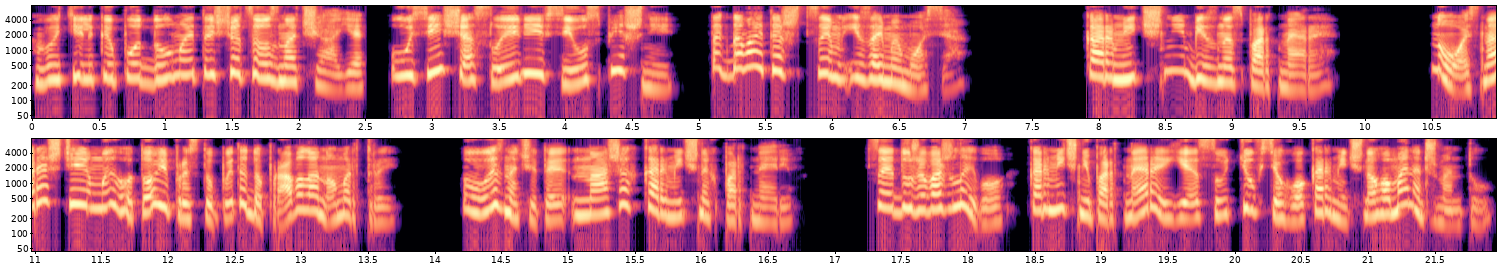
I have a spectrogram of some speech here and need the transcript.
Ви тільки подумайте, що це означає усі щасливі і всі успішні. Так давайте ж цим і займемося. Кармічні бізнес-партнери. Ну ось нарешті ми готові приступити до правила номер 3 визначити наших кармічних партнерів. Це дуже важливо. Кармічні партнери є суттю всього кармічного менеджменту.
